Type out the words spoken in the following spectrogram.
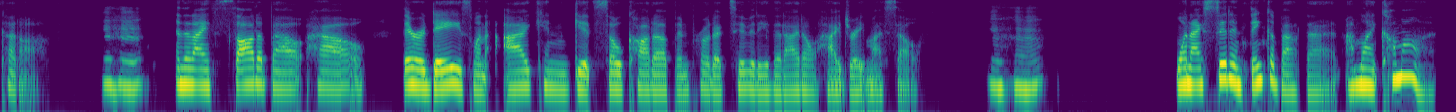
cut off. Mm-hmm. And then I thought about how there are days when I can get so caught up in productivity that I don't hydrate myself. Mm-hmm. When I sit and think about that, I'm like, come on.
